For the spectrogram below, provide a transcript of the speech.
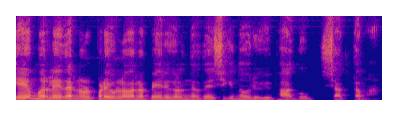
കെ മുരളീധരൻ ഉൾപ്പെടെയുള്ളവരുടെ പേരുകൾ നിർദ്ദേശിക്കുന്ന ഒരു വിഭാഗവും ശക്തമാണ്.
